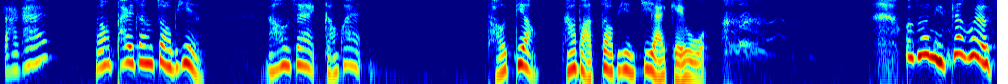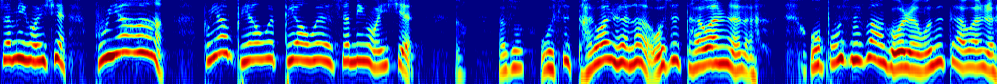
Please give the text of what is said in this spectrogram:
打开，然后拍张照片，然后再赶快逃掉。他把照片寄来给我。我说：“你这样会有生命危险，不要啊！不要，不要为不要为了生命危险。”他说：“我是台湾人了，我是台湾人了，我不是法国人，我是台湾人。”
